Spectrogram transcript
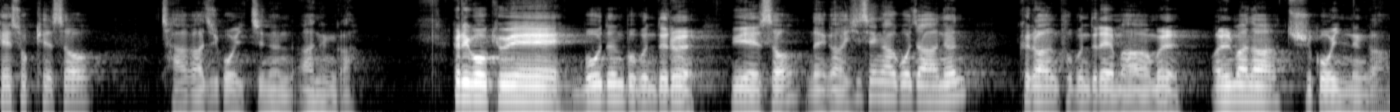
계속해서 작아지고 있지는 않은가? 그리고 교회의 모든 부분들을 위해서 내가 희생하고자 하는 그러한 부분들의 마음을 얼마나 주고 있는가?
